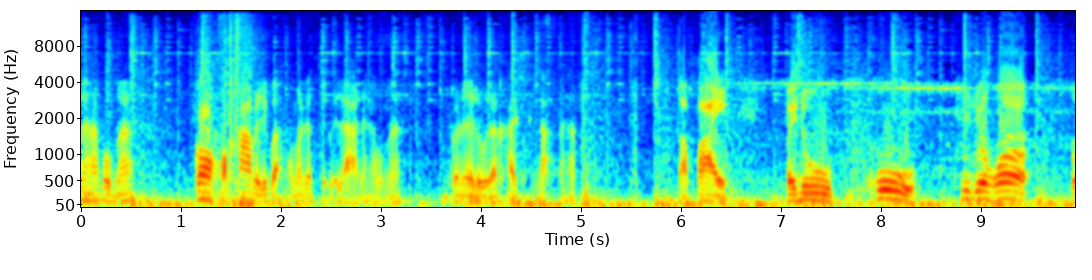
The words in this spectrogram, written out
นะครับผมนะก็ขอข้ามเลยดีกว่าเพราะมันจะเสียเวลานะครับผมนะก็น่าจะรู้แล้วใครชนะนะครับต่อไปไปดูคู่ที่เรียกว่าโด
